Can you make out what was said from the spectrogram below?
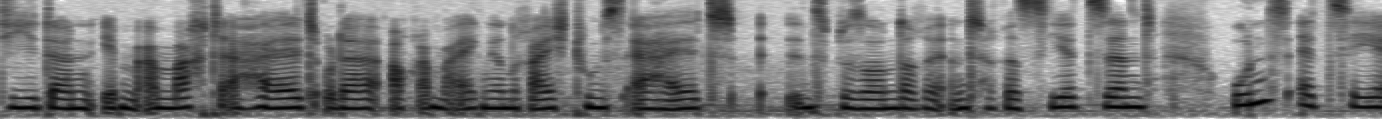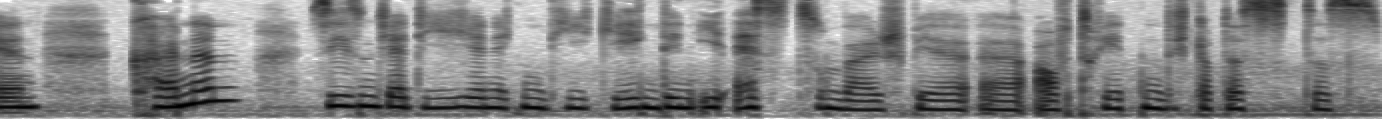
die dann eben am Machterhalt oder auch am eigenen Reichtumserhalt insbesondere interessiert sind, uns erzählen können. Sie sind ja diejenigen, die gegen den IS zum Beispiel äh, auftreten. Ich glaube, das, das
